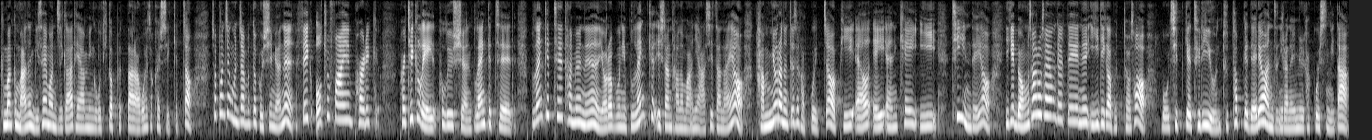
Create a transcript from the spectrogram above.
그만큼 많은 미세먼지가 대한민국을 뒤덮였다라고 해석할 수 있겠죠. 첫 번째 문자부터 보시면은 thick ultrafine particle particulate pollution, blanketed. blanketed 하면은 여러분이 blanket이라는 단어 많이 아시잖아요. 담요라는 뜻을 갖고 있죠. B-L-A-N-K-E-T인데요. 이게 명사로 사용될 때에는 ed가 붙어서 뭐 짙게 들이운, 두텁게 내려앉은이라는 의미를 갖고 있습니다.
